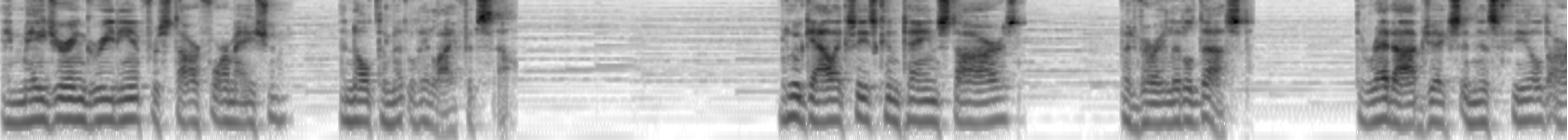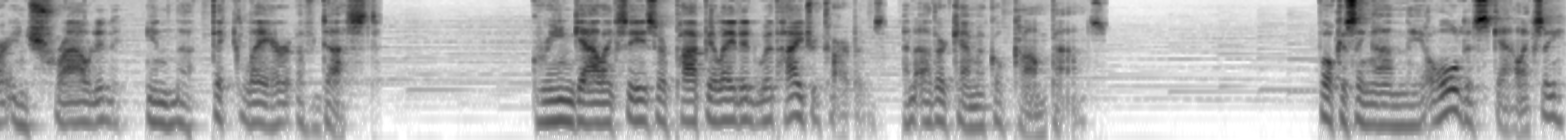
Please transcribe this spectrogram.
a major ingredient for star formation and ultimately life itself. Blue galaxies contain stars, but very little dust. The red objects in this field are enshrouded in the thick layer of dust. Green galaxies are populated with hydrocarbons and other chemical compounds. Focusing on the oldest galaxy,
